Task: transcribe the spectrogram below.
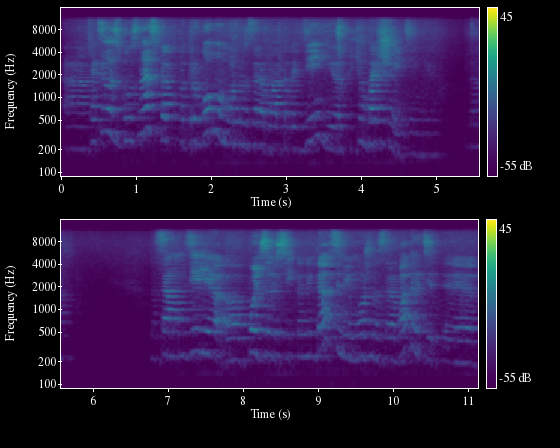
А, хотелось бы узнать, как по-другому можно зарабатывать деньги, причем большие деньги. Да. На самом деле, э, пользуясь рекомендациями, можно зарабатывать, э,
